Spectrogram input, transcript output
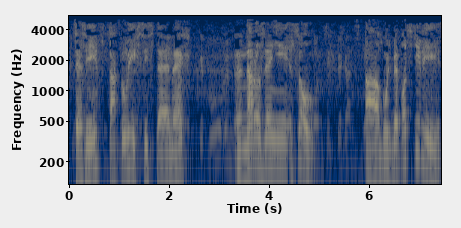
kteří v takových systémech eh, narození jsou. A buďme poctiví,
